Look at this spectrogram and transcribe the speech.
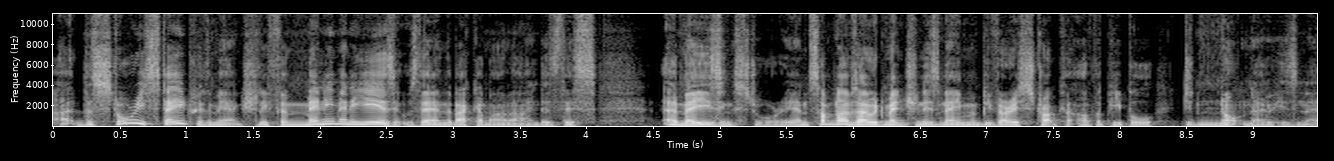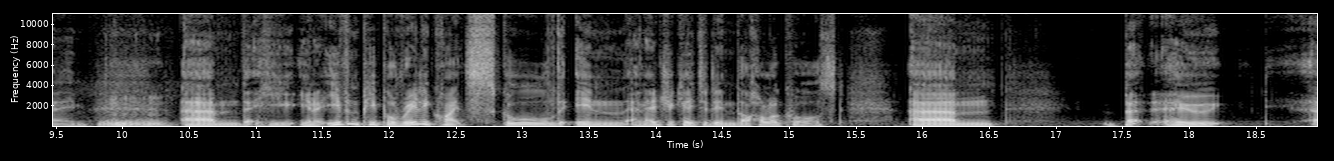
uh, the story stayed with me actually for many, many years. It was there in the back of my mind as this amazing story. And sometimes I would mention his name and be very struck that other people did not know his name. Mm-hmm. Um, that he, you know, even people really quite schooled in and educated in the Holocaust, um, but who uh,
